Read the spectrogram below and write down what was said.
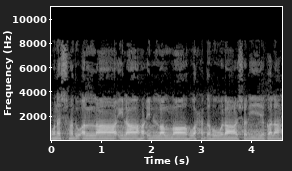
ونشهد أن لا إله إلا الله وحده لا شريك له.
